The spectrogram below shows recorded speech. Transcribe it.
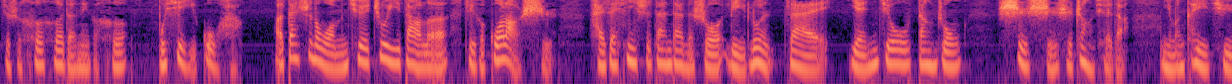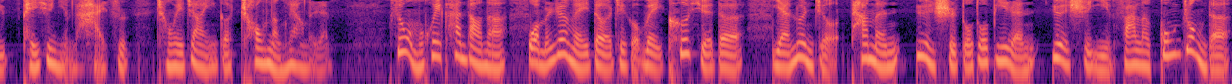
就是“呵呵”的那个“呵”，不屑一顾哈。啊，但是呢，我们却注意到了这个郭老师还在信誓旦旦的说，理论在研究当中，事实是正确的。你们可以去培训你们的孩子，成为这样一个超能量的人。所以我们会看到呢，我们认为的这个伪科学的言论者，他们越是咄咄逼人，越是引发了公众的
